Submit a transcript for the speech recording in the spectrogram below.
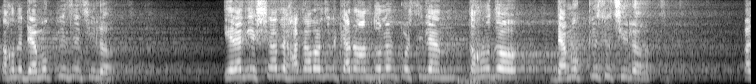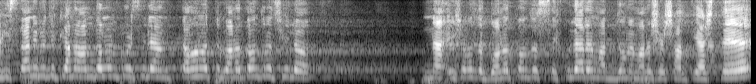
তখন তো ডেমোক্রেসি ছিল। এর আগে ইসলামে হটাবার জন্য কেন আন্দোলন করছিলেন? তখনও তো ডেমোক্রেসি ছিল। পাকিস্তানের বিরুদ্ধে কেন আন্দোলন করছিলেন? তখন তো গণতন্ত্র ছিল। না, এই সমস্ত গণতন্ত্র সেকুলারের মাধ্যমে মানুষের শান্তি আসতে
